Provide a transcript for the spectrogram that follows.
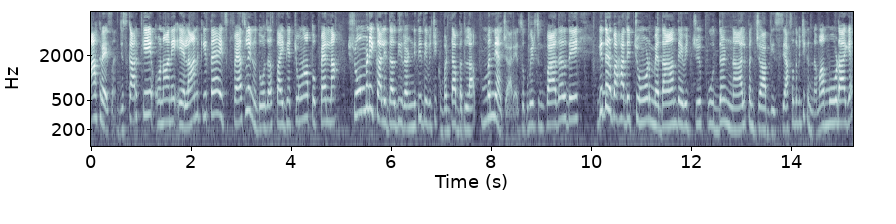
ਆਖ ਰਹੇ ਸਨ, ਜਿਸ ਕਰਕੇ ਉਹਨਾਂ ਨੇ ਇਹ ਐਲਾਨ ਕੀਤਾ ਹੈ। ਇਸ ਫੈਸਲੇ ਨੂੰ 2027 ਦੀਆਂ ਚੋਣਾਂ ਤੋਂ ਪਹਿਲਾਂ ਸ਼੍ਰੋਮਣੀ ਅਕਾਲੀ ਦਲ ਦੀ ਰਣਨੀਤੀ ਦੇ ਵਿੱਚ ਇੱਕ ਵੱਡਾ ਬਦਲਾਅ ਮੰਨਿਆ ਜਾ ਰਿਹਾ ਹੈ। ਸੁਖਬੀਰ ਸਿੰਘ ਬਾਦਲ ਦੇ ਗਿੱਦੜਬਾਹਾ ਦੇ ਚੋਣ ਮੈਦਾਨ ਦੇ ਵਿੱਚ ਕੂਦਣ ਨਾਲ ਪੰਜਾਬ ਦੀ ਸਿਆਸਤ ਵਿੱਚ ਇੱਕ ਨਵਾਂ ਮੋੜ ਆ ਗਿਆ।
